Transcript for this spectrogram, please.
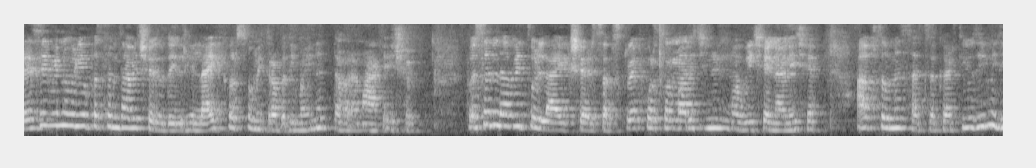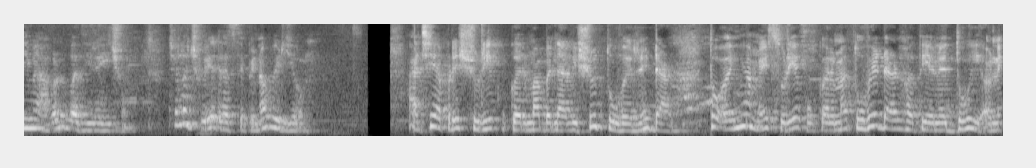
રેસીપીનો વીડિયો પસંદ આવે છે તો દિલથી લાઈક કરશો. મિત્ર બધી મહેનત તમારા માટે છે. પસંદ આવે તો લાઇક શેર સબસ્ક્રાઈબ કરશો. મારી ચેનલ નવી છે, નાની છે. આપ સૌના સાથ સહકારથી ધીમે ધીમે આગળ વધી રહી છું. ચલો જોઈએ રેસીપીનો વીડિયો આજે આપણે સૂર્ય કુકરમાં બનાવીશું તુવેરની દાળ. તો અહીંયા મેં સૂર્ય કુકરમાં તુવેર દાળ હતી અને ધોઈ અને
